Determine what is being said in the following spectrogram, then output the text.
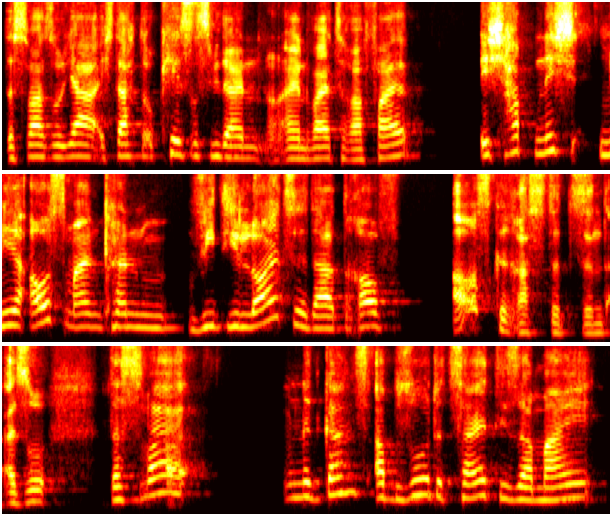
das war so, ja, ich dachte, okay, es ist wieder ein, ein weiterer Fall. Ich habe nicht mir ausmalen können, wie die Leute da drauf ausgerastet sind. Also das war eine ganz absurde Zeit, dieser Mai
